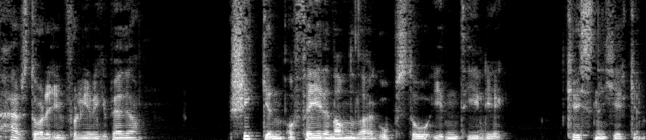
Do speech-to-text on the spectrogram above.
Her står det ifølge Wikipedia Skikken å feire navnedag oppsto i den tidlige kristne kirken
